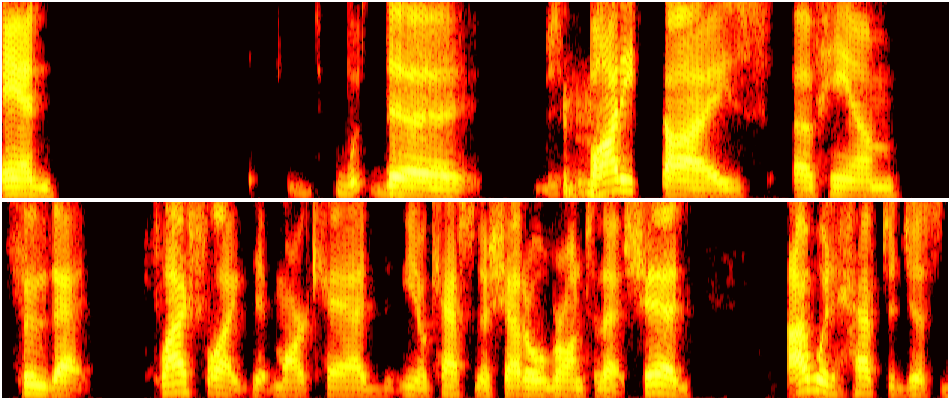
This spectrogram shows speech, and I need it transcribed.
And the body size of him through that flashlight that Mark had, you know, casting a shadow over onto that shed, I would have to just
